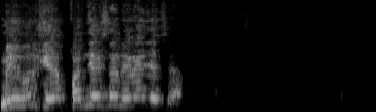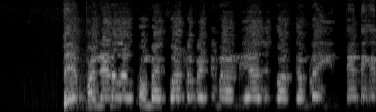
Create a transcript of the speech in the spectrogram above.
మీ ఊరికి ఏ పని చేసినా నేనే చేశా. రేపు పన్నెండు వందల తొంభై కోట్లు పెట్టి మన నియోజకవర్గంలో ఇంటింటికి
